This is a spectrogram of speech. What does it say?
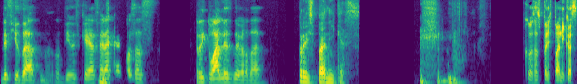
de ciudad, ¿no? Tienes que hacer acá cosas rituales de verdad. Prehispánicas. Cosas prehispánicas.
